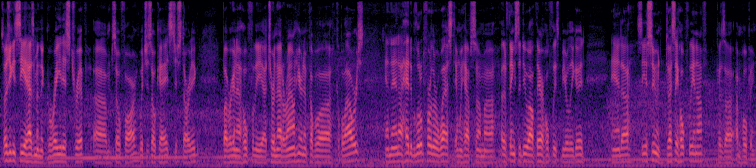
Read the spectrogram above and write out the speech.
So as you can see, it hasn't been the greatest trip um, so far, which is okay. It's just starting, but we're gonna hopefully uh, turn that around here in a couple uh, couple hours, and then uh, head a little further west, and we have some uh, other things to do out there. Hopefully, it's gonna be really good. And uh, see you soon. Do I say hopefully enough? Because uh, I'm hoping.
